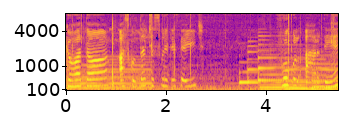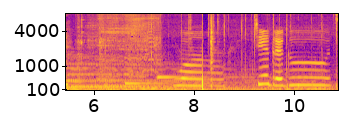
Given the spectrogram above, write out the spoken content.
Gata! Ascultați ce sunet este aici? Focul arde. Wow! Ce drăguț!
